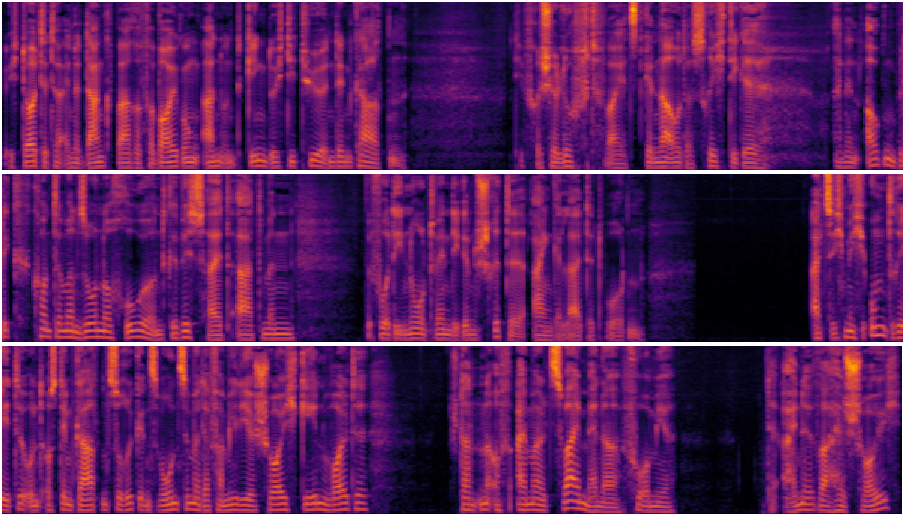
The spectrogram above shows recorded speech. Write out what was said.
ich deutete eine dankbare Verbeugung an und ging durch die Tür in den Garten. Die frische Luft war jetzt genau das Richtige. Einen Augenblick konnte man so noch Ruhe und Gewissheit atmen, bevor die notwendigen Schritte eingeleitet wurden. Als ich mich umdrehte und aus dem Garten zurück ins Wohnzimmer der Familie Scheuch gehen wollte, standen auf einmal zwei Männer vor mir. Der eine war Herr Scheuch,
